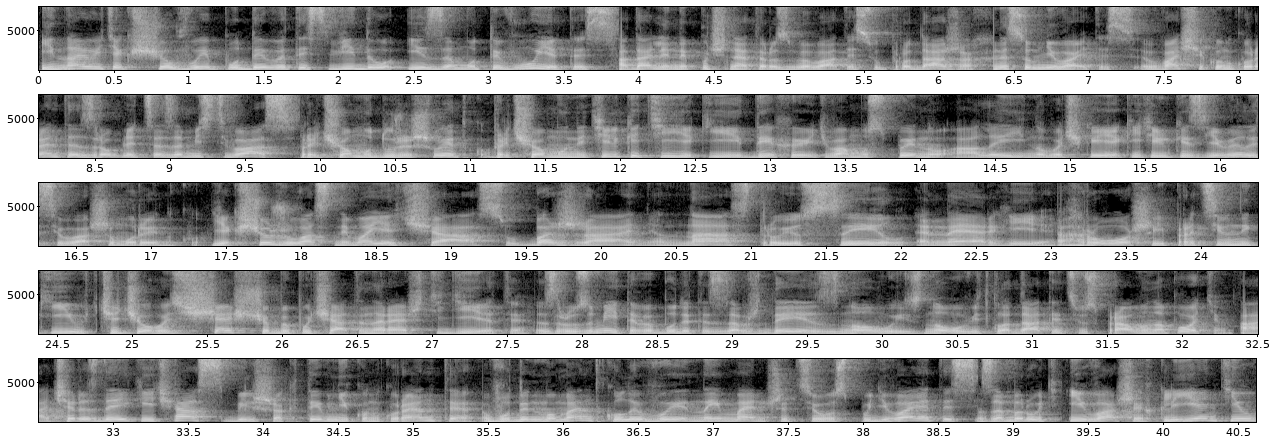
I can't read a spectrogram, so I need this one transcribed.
І навіть якщо ви подивитесь відео і замотивуєтесь, а далі не почнете розвиватись у продажах, не сумнівайтесь, ваші конкуренти зроблять це замість вас, причому дуже швидко. Причому не тільки ті, які дихають вам у спину, але й новачки, які тільки з'явилися у вашому ринку. Якщо ж у вас немає часу, бажання, настрою, сил, енергії, грошей, працівників чи чогось ще, щоб почати нарешті діяти, зрозумійте, ви будете завжди знову і знову відкладати цю справу на потім. А через деякий час більш активні конкуренти в один момент, коли ви найменше цього сподіваєтесь, заберуть і ваших клієнтів,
